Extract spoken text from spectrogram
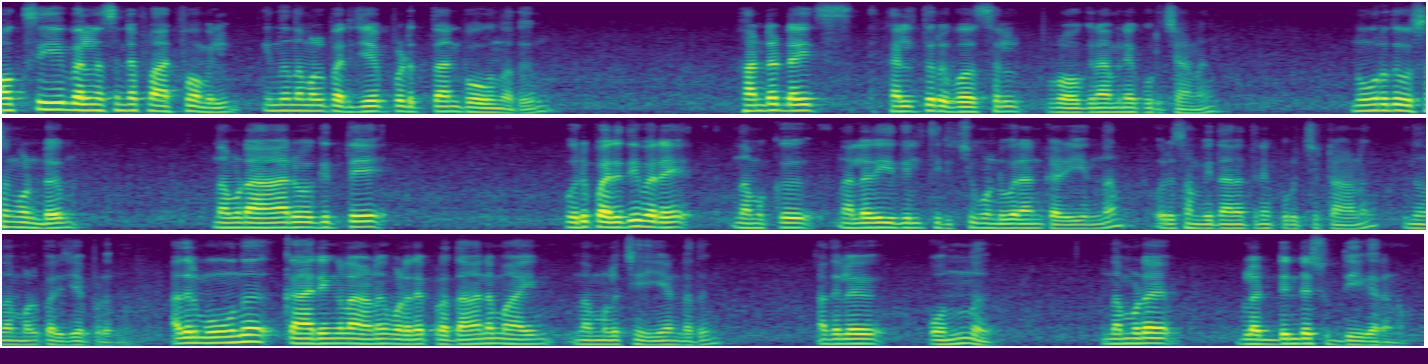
ഓക്സി വെൽനസിന്റെ പ്ലാറ്റ്ഫോമിൽ ഇന്ന് നമ്മൾ പരിചയപ്പെടുത്താൻ പോകുന്നത് ഹൺഡ്രഡ് ഡേയ്സ് ഹെൽത്ത് റിവേഴ്സൽ പ്രോഗ്രാമിനെ കുറിച്ചാണ്. നൂറ് ദിവസം കൊണ്ട് നമ്മുടെ ആരോഗ്യത്തെ ഒരു പരിധിവരെ നമുക്ക് നല്ല രീതിയിൽ തിരിച്ചു കൊണ്ടുവരാൻ കഴിയുന്ന ഒരു സംവിധാനത്തിനെ കുറിച്ചിട്ടാണ് ഇന്ന് നമ്മൾ പരിചയപ്പെടുന്നത്. അതിൽ മൂന്ന് കാര്യങ്ങളാണ് വളരെ പ്രധാനമായും നമ്മൾ ചെയ്യേണ്ടത്. അതിൽ ഒന്ന് നമ്മുടെ ബ്ലഡിന്റെ ശുദ്ധീകരണം.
